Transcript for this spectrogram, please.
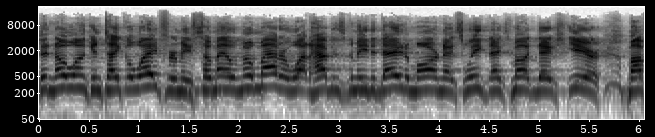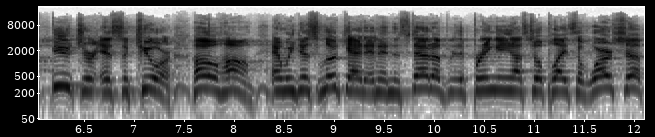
that no one can take away from me. So no matter what happens to me today, tomorrow, next week, next month, next year, my future is secure. Ho hum. And we just look at it and instead of bringing us to a place of worship,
